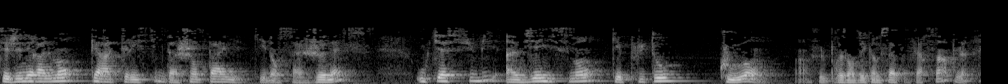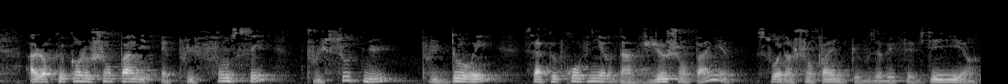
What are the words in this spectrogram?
c'est généralement caractéristique d'un champagne qui est dans sa jeunesse ou qui a subi un vieillissement qui est plutôt court. je vais le présenter comme ça pour faire simple. Alors que quand le champagne est plus foncé, plus soutenu, plus doré, ça peut provenir d'un vieux champagne, soit d'un champagne que vous avez fait vieillir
